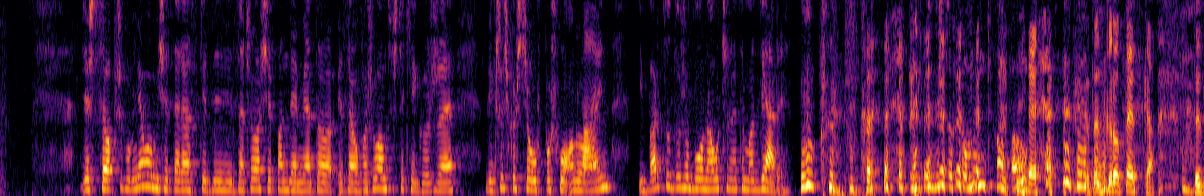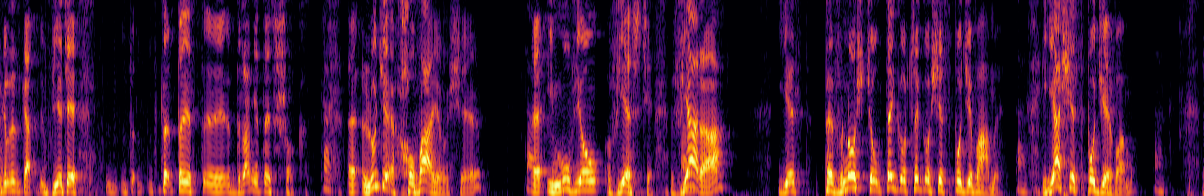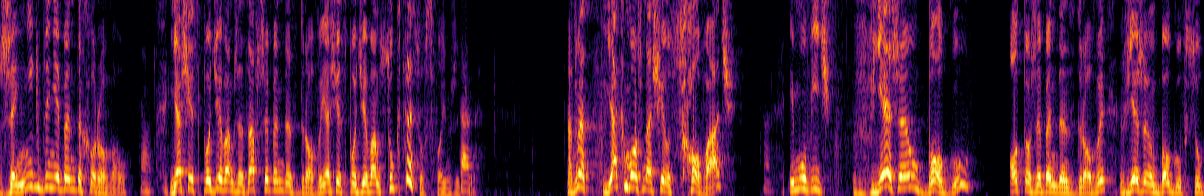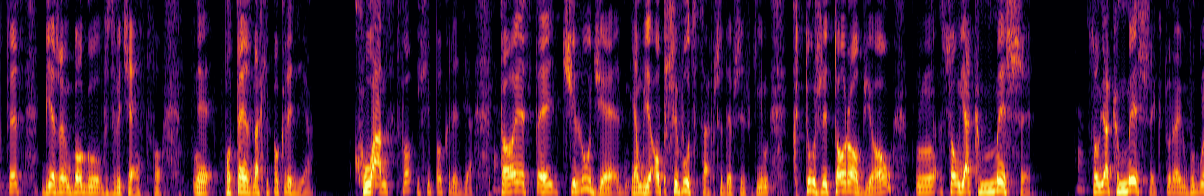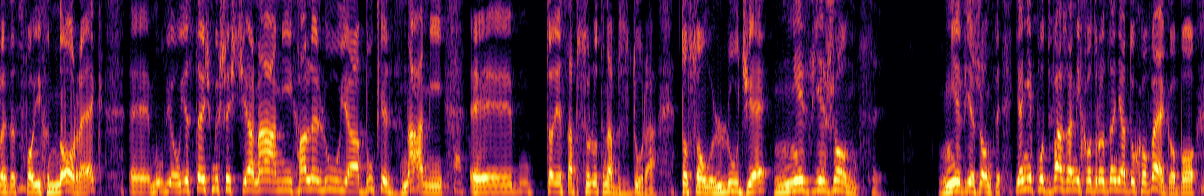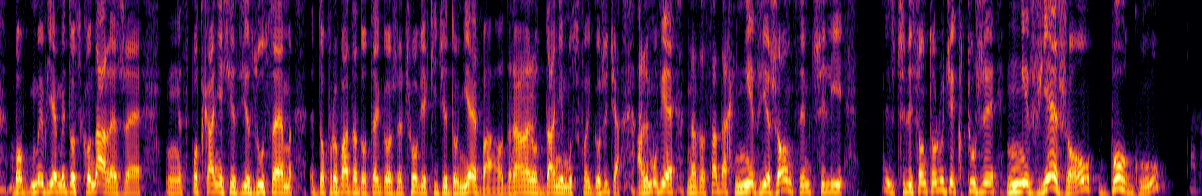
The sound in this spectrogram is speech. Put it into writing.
Wiesz co, przypomniało mi się teraz, kiedy zaczęła się pandemia, to zauważyłam coś takiego, że większość kościołów poszło online i bardzo dużo było nauczeń na temat wiary. Jak ty byś to skomentował? Nie, to jest groteska. To jest groteska. Wiecie, to, to jest, y, dla mnie to jest szok. Tak. E, Ludzie chowają się Tak. e, i mówią, wierzcie, wiara jest pewnością tego, czego się spodziewamy. Tak. Ja się spodziewam, Tak, że nigdy nie będę chorował. Tak. Ja się spodziewam, że zawsze będę zdrowy. Ja się spodziewam sukcesu w swoim życiu. Tak, Natomiast jak można się schować Tak. i mówić, wierzę Bogu o to, że będę zdrowy, wierzę Bogu w sukces, wierzę Bogu w zwycięstwo. Nie, Potężna hipokryzja. Kłamstwo i hipokryzja. To jest e, ci ludzie, ja mówię o przywódcach przede wszystkim, którzy to robią, mm, są jak myszy. Są jak myszy, które w ogóle ze swoich norek e, mówią: Jesteśmy chrześcijanami, halleluja, Bóg jest z nami. E, to jest absolutna bzdura. To są ludzie niewierzący. Niewierzący. Ja nie podważam ich odrodzenia duchowego, bo, bo my wiemy doskonale, że mm, spotkanie się z Jezusem doprowadza do tego, że człowiek idzie do nieba, od oddanie mu swojego życia. Ale mówię na zasadach niewierzącym, czyli, czyli są to ludzie, którzy nie wierzą Bogu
